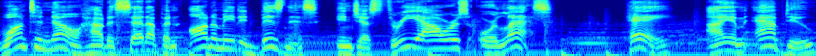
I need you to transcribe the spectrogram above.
Want to know how to set up an automated business in just three hours or less? Hey, I am Abdu,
